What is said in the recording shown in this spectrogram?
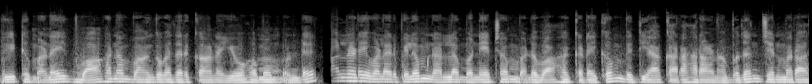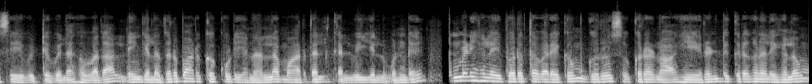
வீட்டு மனை வாகனம் வாங்குவதற்கான யோகமும் உண்டு. கால்நடை வளர்ப்பிலும் நல்ல முன்னேற்றம் வலுவாக கிடைக்கும். வித்யா கரகரான புதன் ஜென்மராசியை விட்டு விலகுவதால் நீங்கள் எதிர்பார்க்கக்கூடிய நல்ல மாறுதல் கல்வியில் உண்டு. பெண்மணிகளை பொறுத்தவரைக்கும் குரு சுக்கிரன் ஆகிய இரண்டு கிரகநிலைகளும்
